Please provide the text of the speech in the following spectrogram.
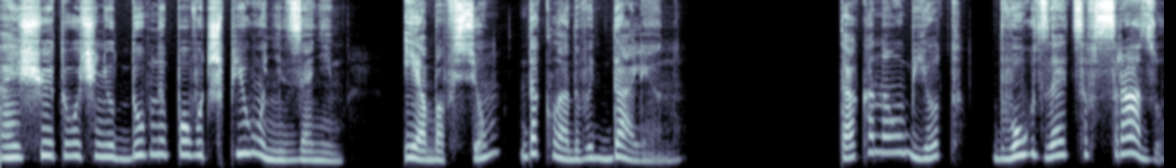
А еще это очень удобный повод шпионить за ним и обо всем докладывать Далиану. Так она убьет двух зайцев сразу.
